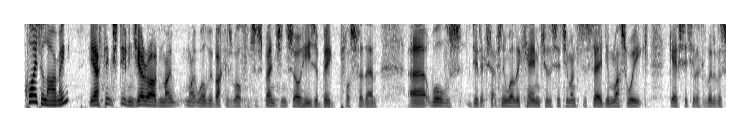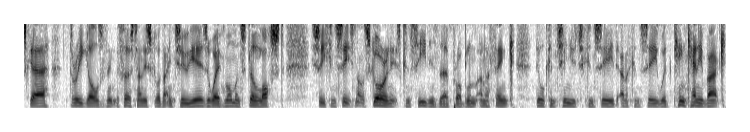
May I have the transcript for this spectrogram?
quite alarming. Yeah, I think Steven Gerrard might might well be back as well from suspension, so he's a big plus for them. Uh, Wolves did exceptionally well. They came to the City Manchester Stadium last week, gave City a little bit of a scare. Three goals, I think, the first time they scored that in two years away from home and still lost. So you can see it's not the scoring, it's conceding's their problem, and I think they will continue to concede. And I can see with King Kenny back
